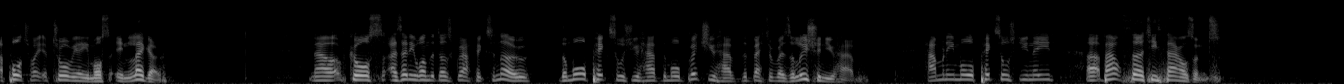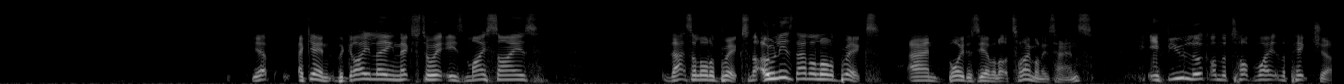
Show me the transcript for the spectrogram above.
a portrait of Tori Amos in Lego. Now, of course, as anyone that does graphics know, the more pixels you have, the more bricks you have, the better resolution you have. How many more pixels do you need? Uh, about 30,000. Yep, again, the guy laying next to it is my size that's a lot of bricks. Not only is that a lot of bricks, and boy, does he have a lot of time on his hands, if you look on the top right of the picture,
